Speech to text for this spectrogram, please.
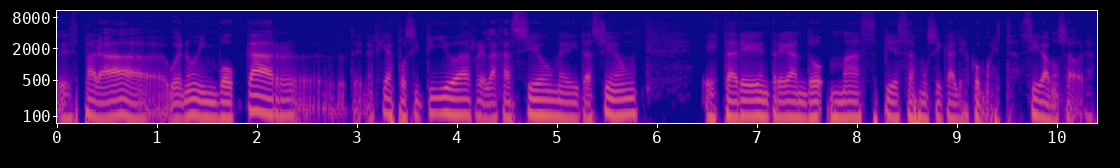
es para, bueno, invocar energías positivas, relajación, meditación. Estaré entregando más piezas musicales como esta. Sigamos ahora.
